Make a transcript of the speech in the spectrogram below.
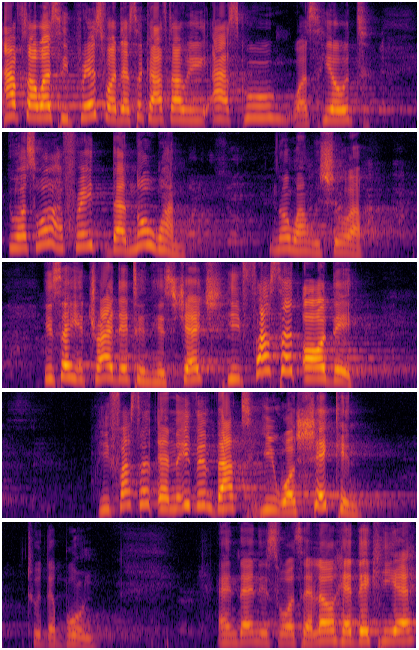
afterwards, he prays for the sick. After we asked who was healed, he was so afraid that no one, no one will show up. He said he tried it in his church. He fasted all day. He fasted, and even that, he was shaking to the bone. And then it was a little headache here,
